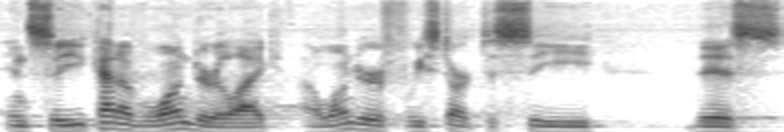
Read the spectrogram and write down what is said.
And so you kind of wonder, like, I wonder if we start to see this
